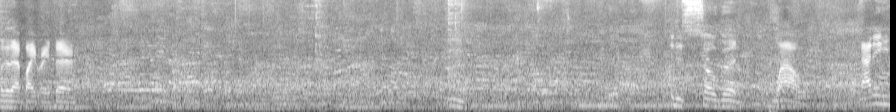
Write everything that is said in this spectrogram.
Look at that bite right there. Mm. It is so good. Wow. Adding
